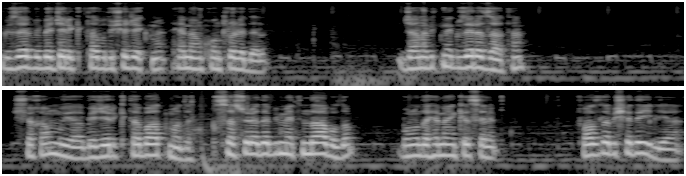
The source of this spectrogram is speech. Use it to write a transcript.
Güzel bir beceri kitabı düşecek mi? Hemen kontrol edelim. Canı bitmek üzere zaten. Şaka mı bu ya? Beceri kitabı atmadı. Kısa sürede bir metin daha buldum. Bunu da hemen keselim. Fazla bir şey değil ya.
